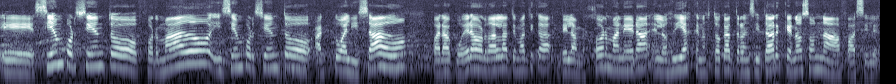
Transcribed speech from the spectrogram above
100% eh, formado y 100% actualizado para poder abordar la temática de la mejor manera en los días que nos toca transitar, que no son nada fáciles.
